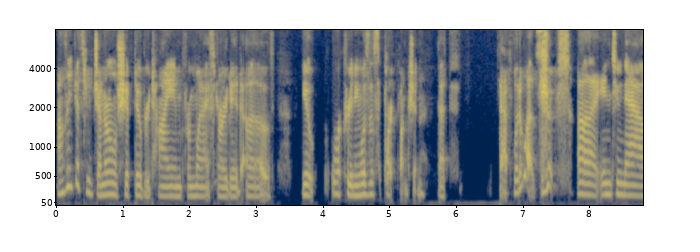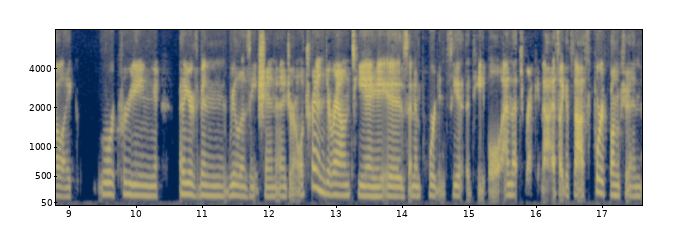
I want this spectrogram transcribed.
I honestly just a general shift over time from when I started of you know recruiting was a support function. That's that's what it was uh, into now like recruiting, I think there's been realization and a general trend around TA is an important seat at the table, and that's recognized. Like it's not a support function;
